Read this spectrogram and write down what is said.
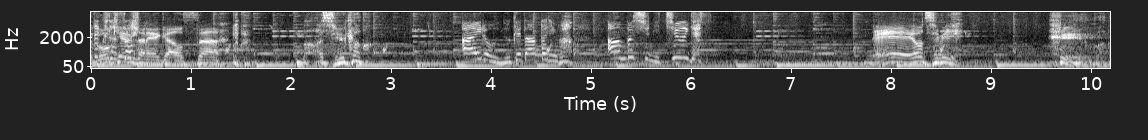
ください動けるじゃねえかおっさん。魔獣か。アイロを抜けたあたりはアンブッシュに注意です。ねえよチビ。平和だ。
